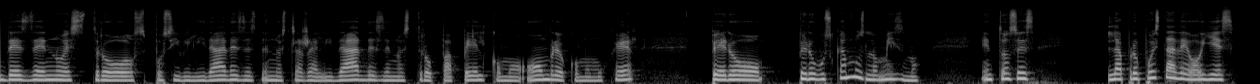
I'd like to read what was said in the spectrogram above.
desde nuestras posibilidades, desde nuestra realidad, desde nuestro papel como hombre o como mujer, pero, pero buscamos lo mismo. Entonces, la propuesta de hoy es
